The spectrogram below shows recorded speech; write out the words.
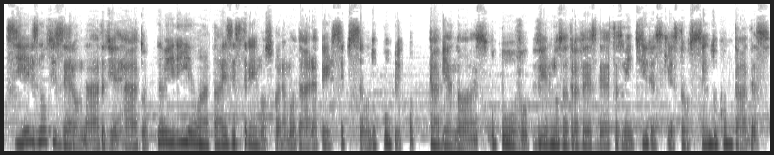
se eles não fizeram nada de errado, não iriam a tais extremos para mudar a percepção do público. Cabe a nós, o povo, vermos através destas mentiras que estão sendo contadas.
